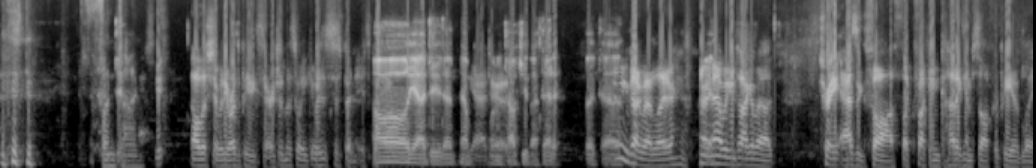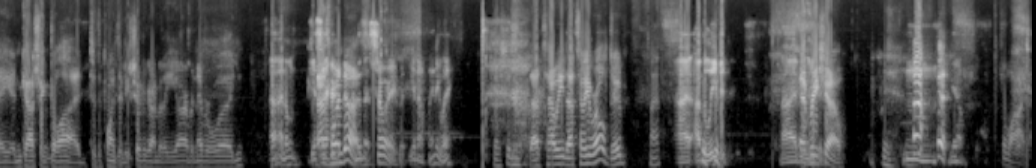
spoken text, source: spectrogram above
Really, real. Fun times. All this shit with the orthopedic surgeon this week. It was just been. It's been, Oh yeah, dude. I, I Yeah, want to talk to you about that. But uh, we can talk about it later. Right yeah. now, we can talk about Trey Azagthoth like fucking cutting himself repeatedly and gushing blood to the point that he should have gone to the ER but never would. I don't guess That's I heard one does. of that story. But you know, anyway, That's, just, that's how he. That's how he rolled, dude. That's I, I believe it. I every it. show. Mm, yeah. It's a lot.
